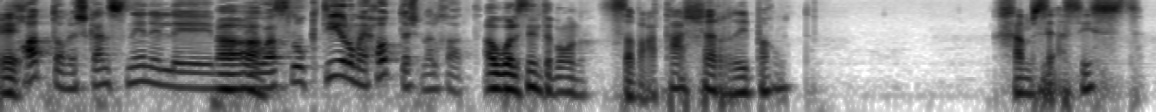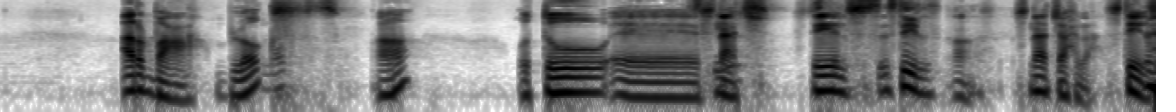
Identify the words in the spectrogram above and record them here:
إيه. وحطهم مش كان سنين اللي آه، آه. بيوصلوه كتير وما يحطش من الخط. أول سنين تبعونا. 17 rebound خمسة assist أربعة blocks آه. و two آه snatch steals steals آه. snatch أحلى. steals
